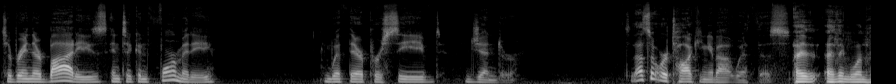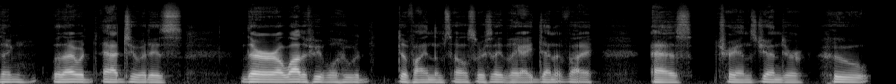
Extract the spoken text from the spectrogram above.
to bring their bodies into conformity with their perceived gender. So that's what we're talking about with this. I I think one thing that I would add to it is there are a lot of people who would define themselves or say they identify as transgender who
